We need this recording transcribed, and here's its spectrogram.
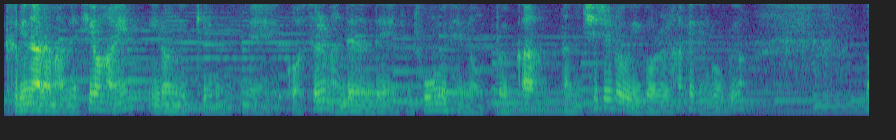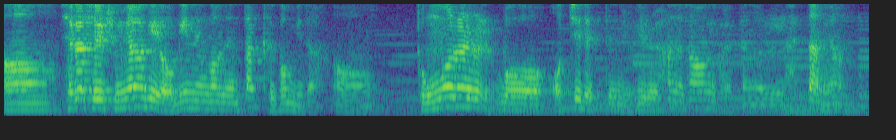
그 우리나라만의 티어하임 이런 느낌의 것을 만드는데 좀 도움이 되면 어떨까라는 취지로 이거를 하게 된 거고요. 어, 제가 제일 중요하게 여기는 거는 딱 그겁니다. 어, 동물을 뭐 어찌 됐든 유기를 하는 상황이 발생을 했다면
